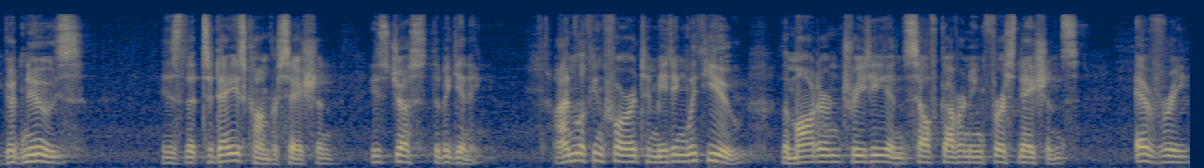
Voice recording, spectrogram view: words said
The good news is that today's conversation is just the beginning. I'm looking forward to meeting with you, the modern treaty and self-governing First Nations, every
